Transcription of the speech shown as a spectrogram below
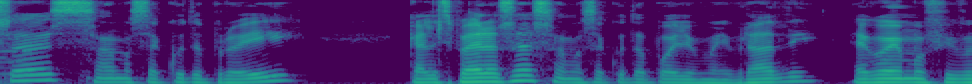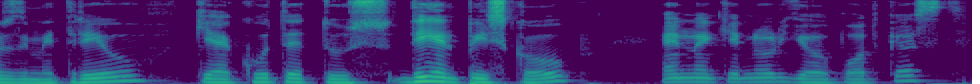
σας, αν μας ακούτε πρωί. Καλησπέρα σας, αν μας ακούτε απόγευμα ή βράδυ. Εγώ είμαι ο Φίβος Δημητρίου και ακούτε τους DNP Scope, ένα καινούριο podcast.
